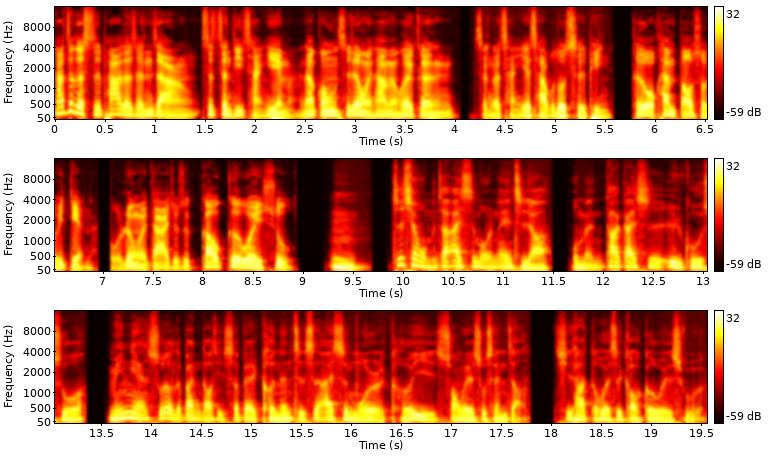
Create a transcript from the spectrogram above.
那这个十趴的成长是整体产业嘛？那公司认为他们会跟整个产业差不多持平。可是我看保守一点，我认为大概就是高个位数。嗯，之前我们在艾斯摩尔那一集啊，我们大概是预估说明年所有的半导体设备可能只剩艾斯摩尔可以双位数成长，其他都会是高个位数了。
